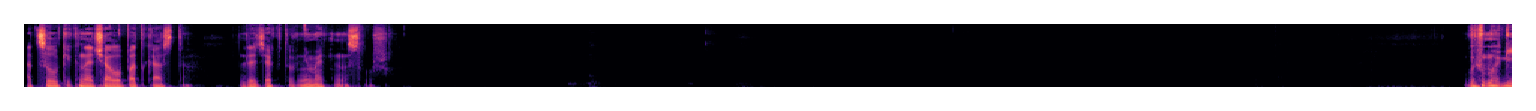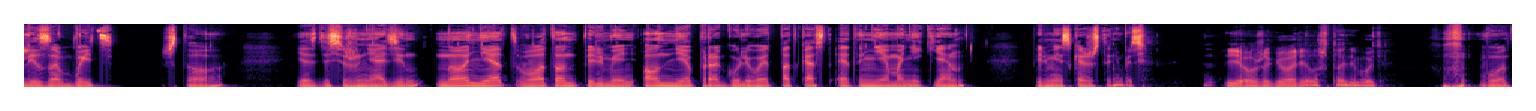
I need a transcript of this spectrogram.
Отсылки к началу подкаста, для тех, кто внимательно слушал. Вы могли забыть, что я здесь сижу не один, но нет, вот он, пельмень. Он не прогуливает подкаст, это не манекен. Пельмень, скажи что-нибудь. Я уже говорил что-нибудь. Вот,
